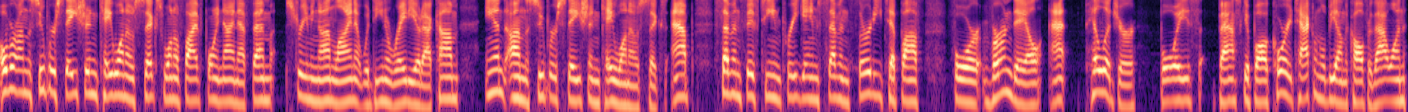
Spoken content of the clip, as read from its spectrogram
Over on the Superstation, K106, 105.9 FM, streaming online at wadenaradio.com and on the Superstation K106 app. 7:15 pregame, 7:30 tip-off for Verndale at Pillager boys basketball. Corey Tackman will be on the call for that one.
